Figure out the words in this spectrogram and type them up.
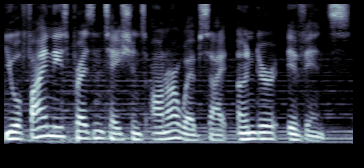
you will find these presentations on our website under Events.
